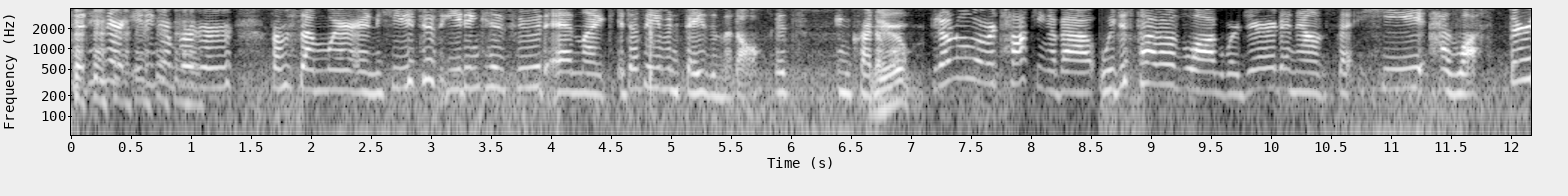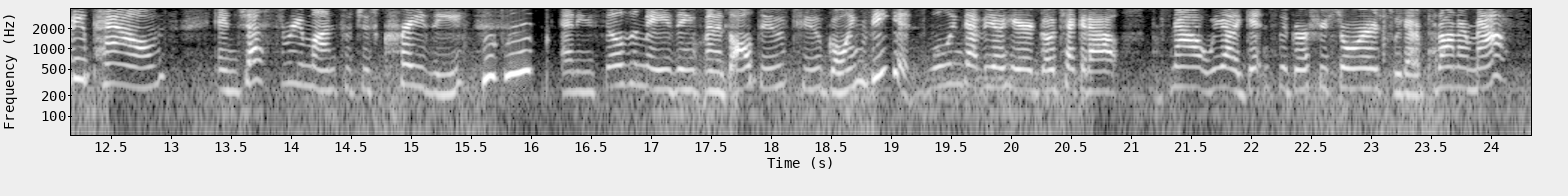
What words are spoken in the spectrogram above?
sitting there eating a burger from somewhere and he's just eating his food and like it doesn't even phase him at all. It's incredible. Nope. If you don't know what we're talking about, we just put out a vlog where Jared announced that he has lost 30 pounds in just three months, which is crazy. Whoop, whoop. And he feels amazing and it's all due to going vegan. We'll link that video here, go check it out. But for now, we gotta get into the grocery stores, we gotta put on our masks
